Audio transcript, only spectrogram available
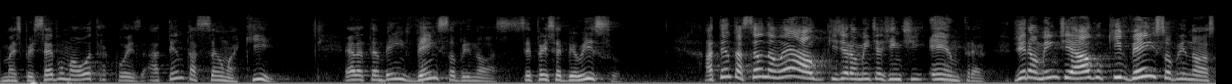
Mas percebe uma outra coisa: a tentação aqui ela também vem sobre nós. Você percebeu isso? A tentação não é algo que geralmente a gente entra. Geralmente é algo que vem sobre nós.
